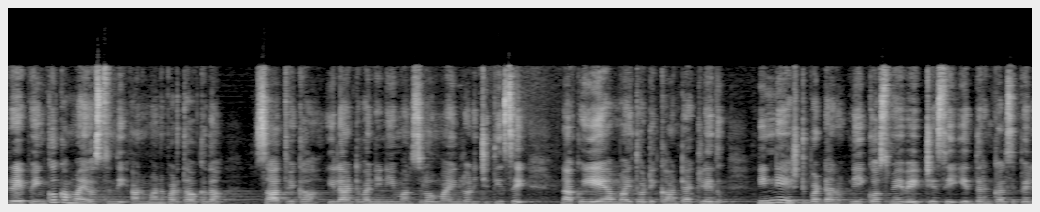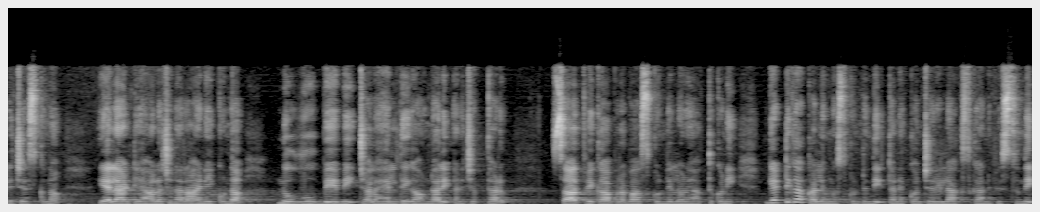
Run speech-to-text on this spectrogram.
రేపు ఇంకొక అమ్మాయి వస్తుంది. అనుమాన పడతావు కదా. సాత్విక ఇలాంటివన్నీ నీ మనసులో మైండ్లో నుంచి తీసే. నాకు ఏ అమ్మాయితోటి కాంటాక్ట్ లేదు. నిన్నే ఇష్టపడ్డాను. నీకోసమే వెయిట్ చేసి ఇద్దరం కలిసి పెళ్ళి చేసుకున్నాం. ఎలాంటి ఆలోచన రాయనీయకుండా నువ్వు బేబీ చాలా హెల్తీగా ఉండాలి అని చెప్తాడు. సాత్విక ప్రభాస్ గుండెలోనే హత్తుకుని గట్టిగా కళ్ళు మూసుకుంటుంది. తనకు కొంచెం రిలాక్స్గా అనిపిస్తుంది.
